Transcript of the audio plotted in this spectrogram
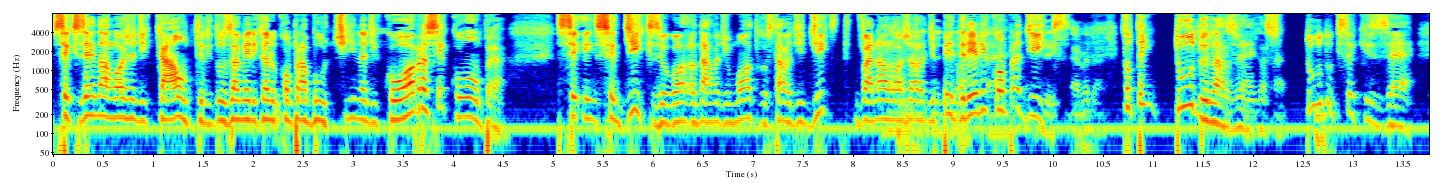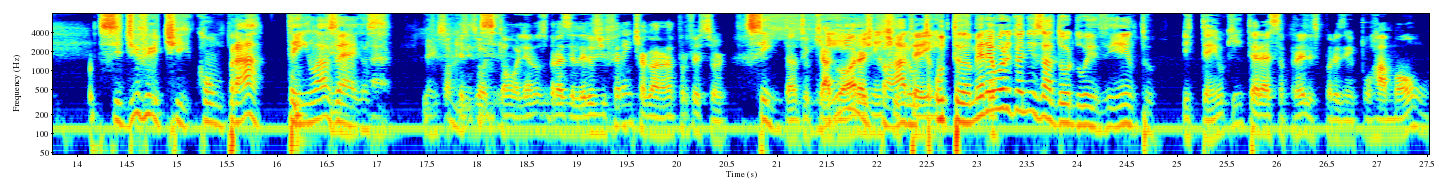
Se você quiser ir na loja de country dos americanos comprar botina de cobra, você compra. Se, se Dix, eu andava de moto, gostava de Dix, vai na loja lá de pedreiro e É, compra Dix. É verdade. Então tem tudo em Las Vegas. É. Tudo que você quiser se divertir, comprar, tem em Las Vegas. é. É Só que eles estão olhando os brasileiros diferente agora, né, professor? Sim. Tanto que agora a gente claro, tem- O Tamer é o organizador do evento. E tem o que interessa pra eles. Por exemplo, o Ramon,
